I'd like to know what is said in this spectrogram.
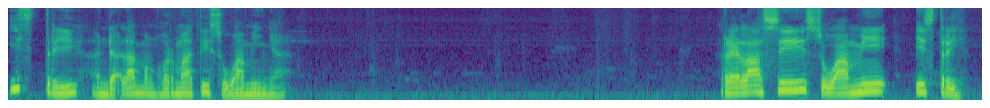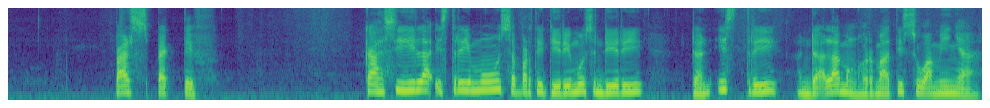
istri hendaklah menghormati suaminya. Relasi suami istri Perspektif Kasihilah istrimu seperti dirimu sendiri, dan istri hendaklah menghormati suaminya.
